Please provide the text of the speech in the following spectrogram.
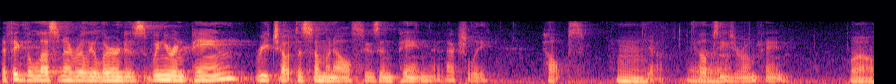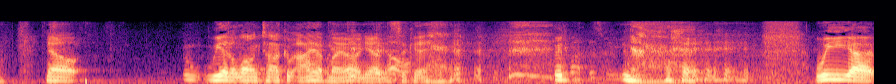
I think the lesson I really learned is when you're in pain, reach out to someone else who's in pain. It actually helps. Hmm. Yeah, yeah, helps ease your own pain. Wow. Now, we had a long talk. I have my own. Yeah, that's okay. we, uh,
